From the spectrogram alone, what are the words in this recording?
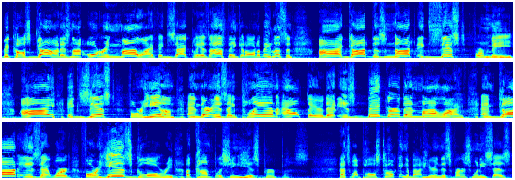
because God is not ordering my life exactly as I think it ought to be. Listen, I, God does not exist for me. I exist for Him. And there is a plan out there that is bigger than my life. And God is at work for His glory, accomplishing His purpose. That's what Paul's talking about here in this verse when he says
